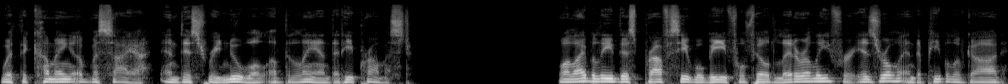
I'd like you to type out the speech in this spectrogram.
with the coming of Messiah and this renewal of the land that he promised. While I believe this prophecy will be fulfilled literally for Israel and the people of God,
